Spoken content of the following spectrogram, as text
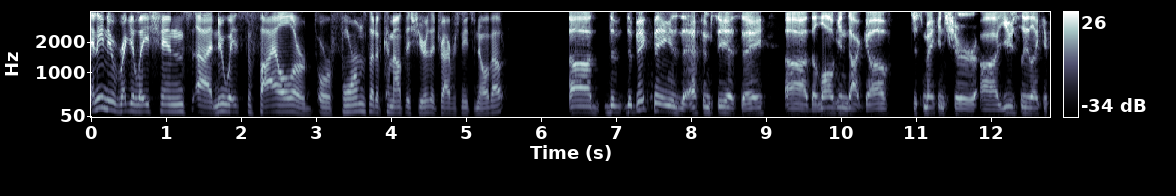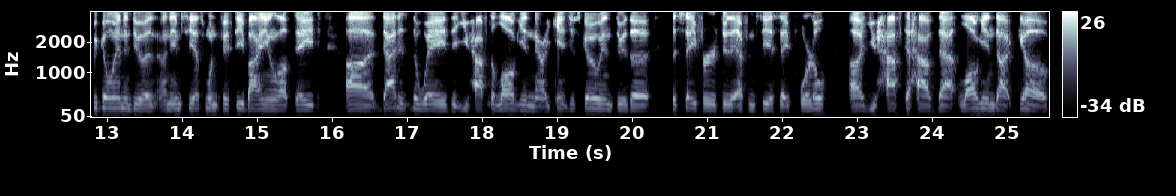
Any new regulations, uh, new ways to file, or or forms that have come out this year that drivers need to know about? Uh, the the big thing is the FMCSA, uh, the login.gov. Just making sure. Uh, usually, like if we go in and do a, an MCS 150 biennial update, uh, that is the way that you have to log in now. You can't just go in through the the safer through the FMCSA portal. Uh, you have to have that login.gov,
